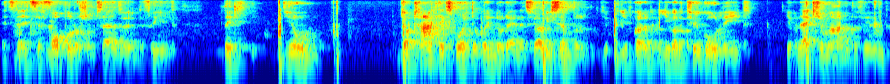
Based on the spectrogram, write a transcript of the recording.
It's it's the hmm. footballers themselves out in the field. Like you know, your tactics go out the window. Then it's very simple. You- You've got a, you've got a two goal lead. You have an extra man in the field.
